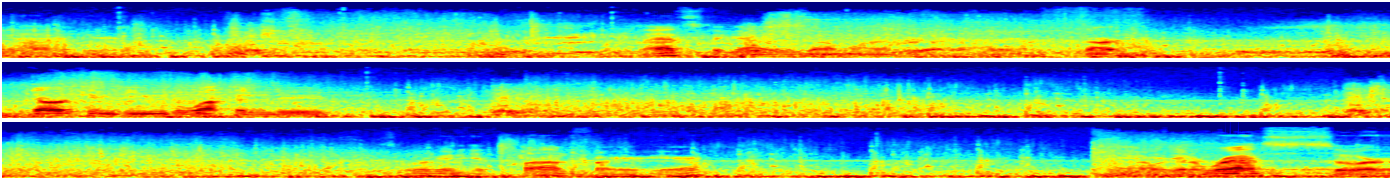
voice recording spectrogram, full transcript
Get out of here. That's the guy you don't want to do it. the Dark, dark imbued weapon dude. So we're gonna hit bonfire here. And we're gonna rest so our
